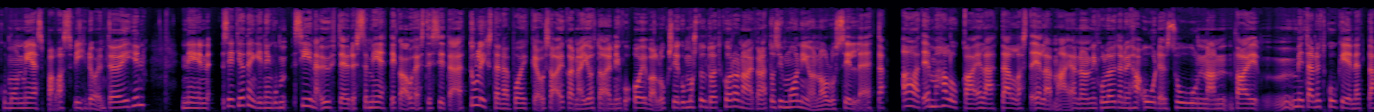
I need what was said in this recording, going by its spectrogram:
kun mun mies palasi vihdoin töihin, niin sitten jotenkin niin kuin siinä yhteydessä mietti kauheasti sitä, että tuliko tänä poikkeusaikana jotain niin kuin oivalluksia, kun musta tuntuu, että korona-aikana tosi moni on ollut silleen, että Aa, että en mä halukkaan elää tällaista elämää ja ne on niin kuin löytänyt ihan uuden suunnan tai mitä nyt kukin, että,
